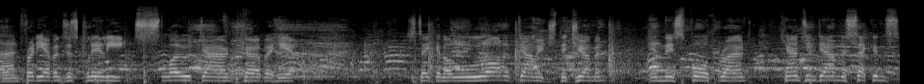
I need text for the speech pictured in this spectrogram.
And Freddie Evans has clearly slowed down Kerber here. He's taken a lot of damage, the German, in this fourth round. Counting down the seconds.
